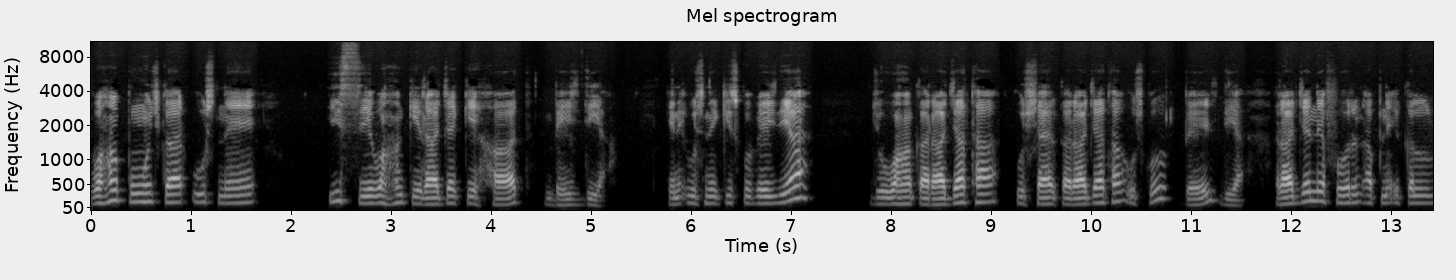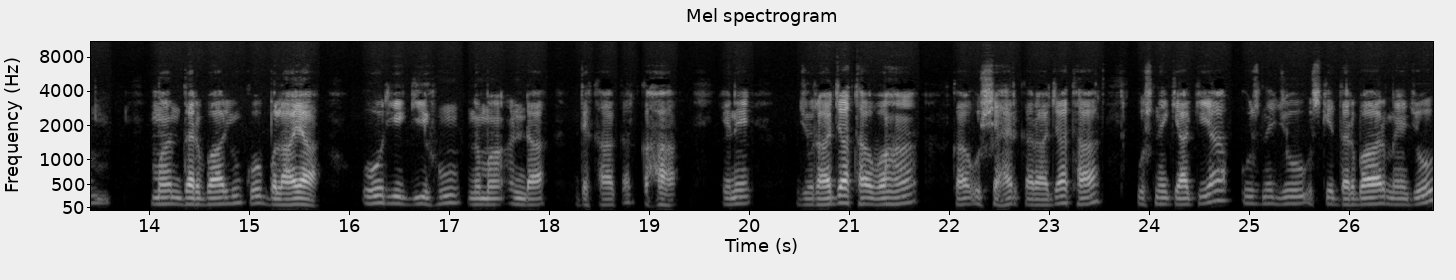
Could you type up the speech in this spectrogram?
वहाँ पहुंचकर उसने इससे वहाँ के राजा के हाथ भेज दिया। यानी उसने किसको भेज दिया? जो वहाँ का राजा था, उस शहर का राजा था, उसको भेज दिया। राजा ने फ़ौरन अपने अक्लमंद दरबारियों को बुलाया और ये गेहूँ नमा अंडा दिखाकर कहा। यानी जो राजा था वहाँ का उस शहर का राजा था उसने क्या किया? उसने जो उसके दरबार में जो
